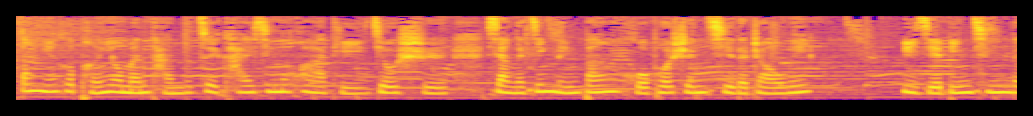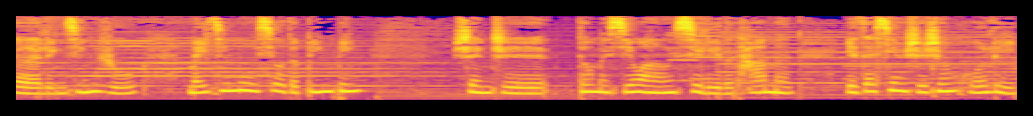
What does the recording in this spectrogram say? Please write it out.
当年和朋友们谈的最开心的话题，就是像个精灵般活泼生气的赵薇，玉洁冰清的林心如，眉清目秀的冰冰。甚至多么希望戏里的他们，也在现实生活里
